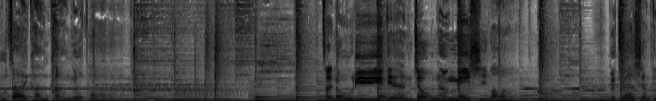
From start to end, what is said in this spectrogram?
不再侃侃而谈。再努力一点就能逆袭吗？和家乡的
